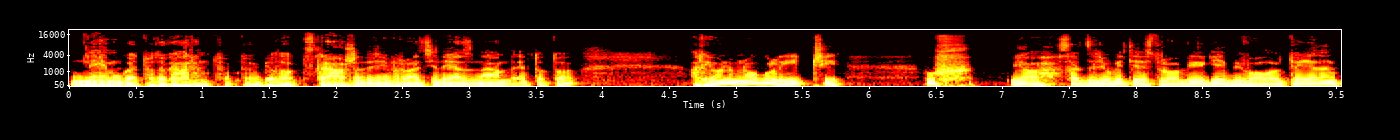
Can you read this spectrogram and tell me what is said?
ne mogu ja to da garantujem. To je bilo strašna dezinformacija da ja znam da je to to. Ali ona mnogo liči, uh, ja, sad za ljubitelje astrologije bi volao, to je jedan,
